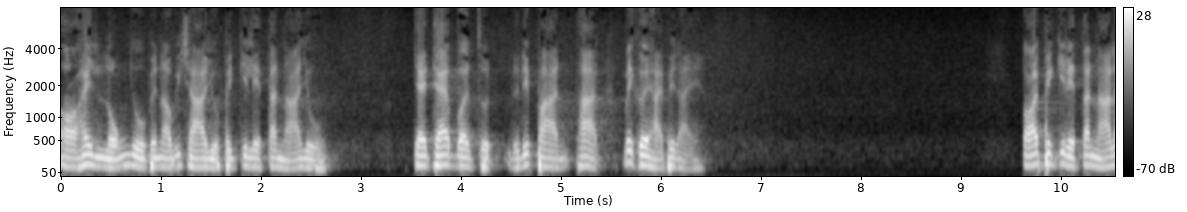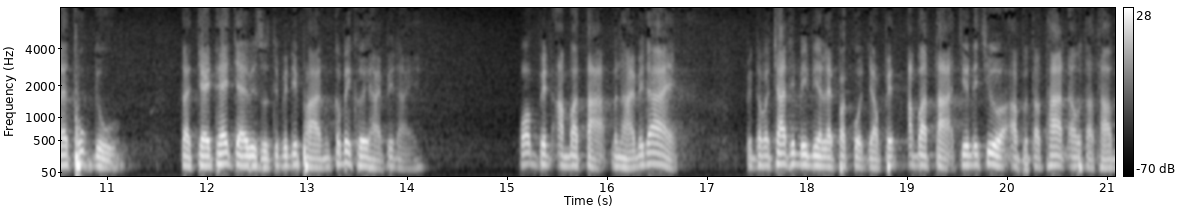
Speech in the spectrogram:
ต่อให้หลงอยู่เป็นอวิชชาอยู่เป็นกิเลสตัณหาอยู่ ใจแท้บริสุทธิ์หรือนิพพานธาตุไม่เคยหายไปไหน ต่อให้เป็นกิเลสตัณหาและทุกข์อยู่ แต่ใจแท้ใจบริสุทธิ์ที่เป็นนิพพานก็ไม่เคยหายไปไหน เพราะมันเป็นอมตะมันหายไม่ได้ เป็นธรรมชาติที่ไม่มีอะไรปรากฏอย่างเป็นอมตะจึงได้ชื่ออมตะธาตุอมตะธรรม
